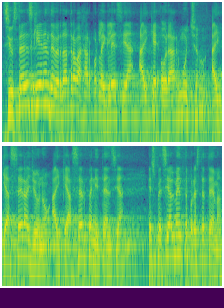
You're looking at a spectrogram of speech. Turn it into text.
Si ustedes quieren de verdad trabajar por la iglesia, hay que orar mucho, hay que hacer ayuno, hay que hacer penitencia, especialmente por este tema.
